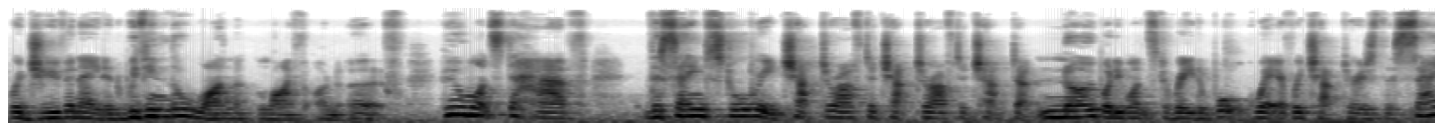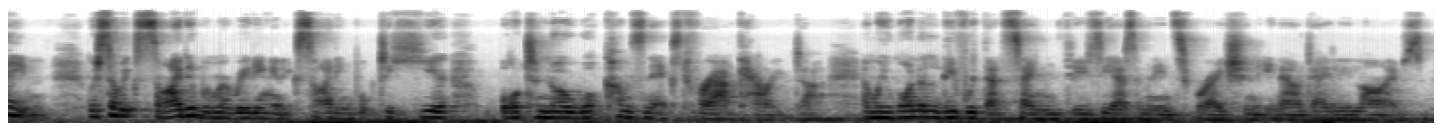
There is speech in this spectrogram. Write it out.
rejuvenated within the one life on earth. Who wants to have the same story, chapter after chapter after chapter. Nobody wants to read a book where every chapter is the same. We're so excited when we're reading an exciting book to hear or to know what comes next for our character. And we want to live with that same enthusiasm and inspiration in our daily lives.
